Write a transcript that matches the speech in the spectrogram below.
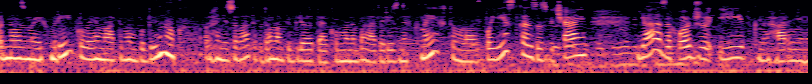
Одна з моїх мрій, коли я матиму будинок, організувати вдома бібліотеку. У мене багато різних книг, тому в поїздках зазвичай я заходжу і в книгарні.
